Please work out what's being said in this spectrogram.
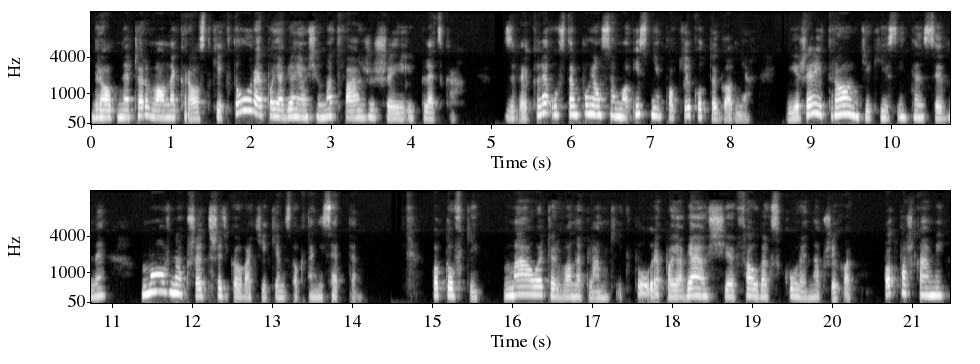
drobne czerwone krostki, które pojawiają się na twarzy, szyi i pleckach. Zwykle ustępują samoistnie po kilku tygodniach. Jeżeli trądzik jest intensywny, można przetrzeć go wacikiem z oktaniseptem. Potówki, małe czerwone plamki, które pojawiają się w fałdach skóry, np. pod paszkami,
